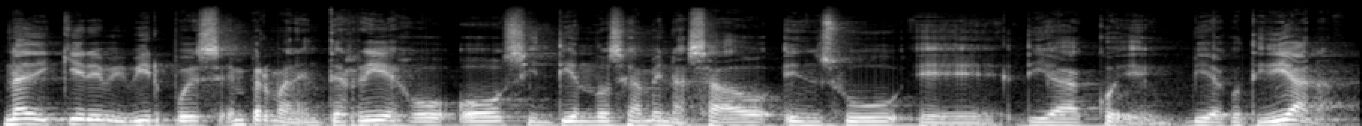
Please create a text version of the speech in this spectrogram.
Nadie quiere vivir pues en permanente riesgo o sintiéndose amenazado en su día, vida cotidiana.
